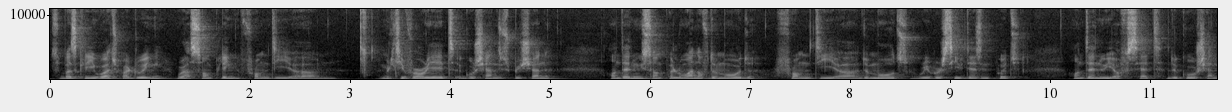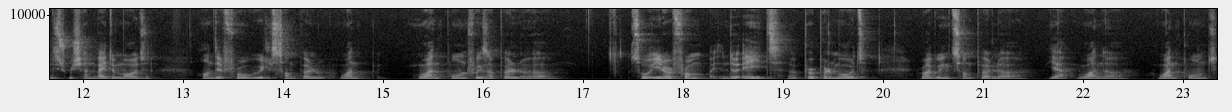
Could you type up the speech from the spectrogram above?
So basically what we are doing, we are sampling from the um, multivariate Gaussian distribution, and then we sample one of the mode from the, uh, the modes we received as input, and then we offset the Gaussian distribution by the mode, and therefore we will sample one one point, for example. Uh, so here from the eight uh, purple mode, we are going to sample, uh, yeah, one one point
